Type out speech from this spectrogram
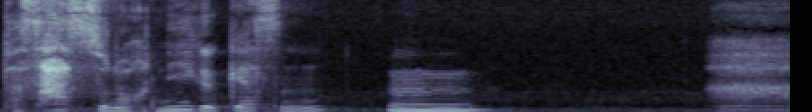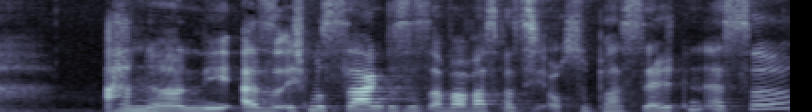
Das hast du noch nie gegessen? Mhm. Anna, nee. Also ich muss sagen, das ist aber was, was ich auch super selten esse.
